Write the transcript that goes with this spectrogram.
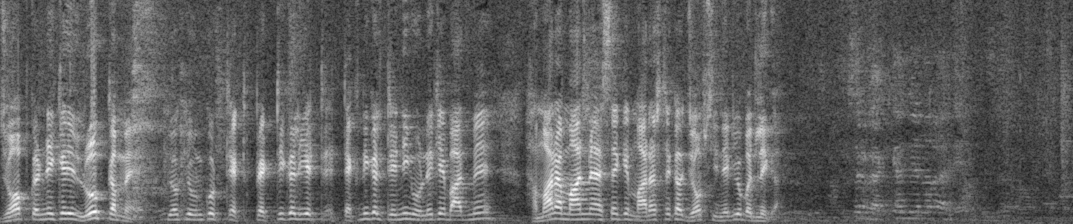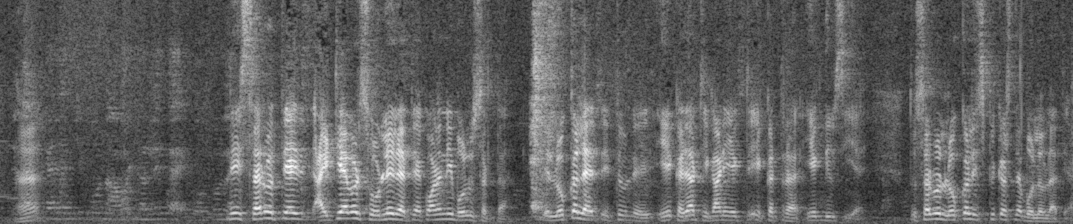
जॉब करने के लिए लोग कम है क्योंकि उनको प्रैक्टिकल ये टेक्निकल ट्रेनिंग होने के बाद में हमारा मानना ऐसा है कि महाराष्ट्र का जॉब सिनेरियो बदलेगा। हाँ? नाही सर्व ते आय टी आयवर सोडलेले आहेत ते कोणा नाही बोलू शकता. ते लोकल आहेत इथून एक हजार ठिकाणी एक एकत्र एक दिवसीय आहे. तो सर्व लोकल स्पीकर्सने बोलवला त्या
